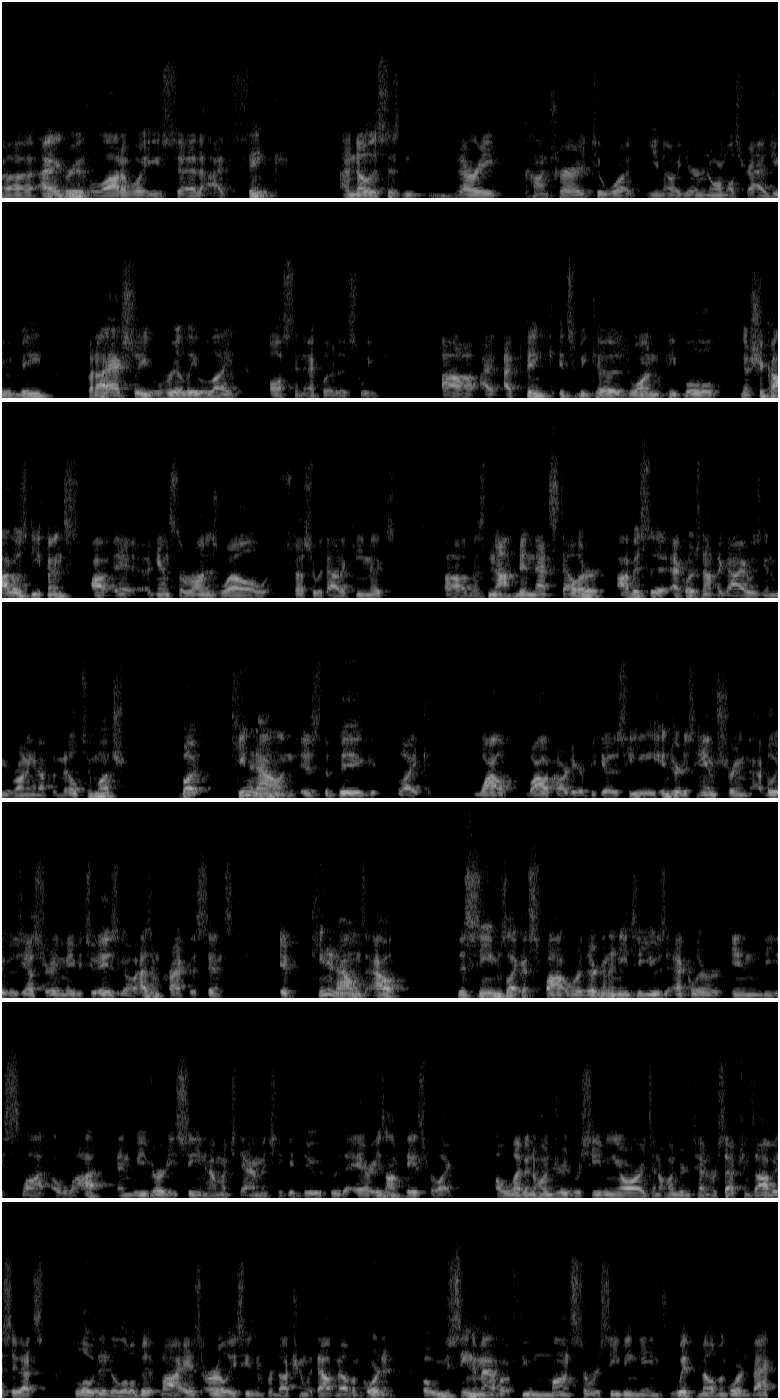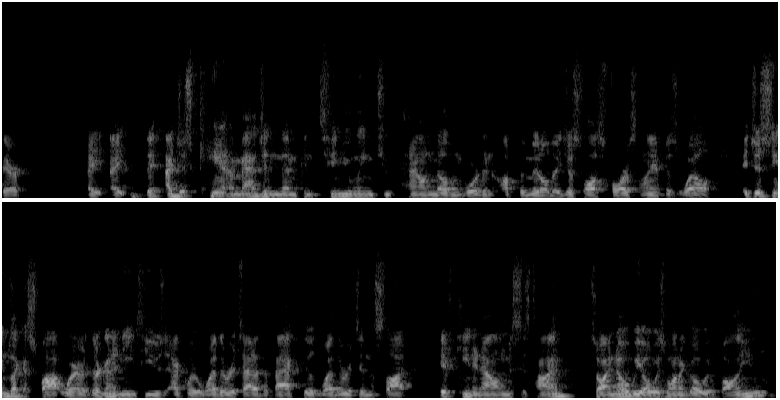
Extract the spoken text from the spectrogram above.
Uh, I agree with a lot of what you said. I think I know this is very contrary to what you know your normal strategy would be, but I actually really like Austin Ekeler this week. Uh, I, I, think it's because one, people, you know, Chicago's defense uh, eh, against the run as well, especially without Akiem Hicks, um, has not been that stellar. Obviously, Ekeler's not the guy who's going to be running it up the middle too much, but Keenan Allen is the big like wild wild card here because he injured his hamstring. I believe it was yesterday, maybe two days ago. Hasn't practiced since. If Keenan Allen's out, this seems like a spot where they're going to need to use Ekeler in the slot a lot. And we've already seen how much damage he could do through the air. He's on pace for like 1,100 receiving yards and 110 receptions. Obviously, that's bloated a little bit by his early season production without Melvin Gordon. But we've seen him have a few monster receiving games with Melvin Gordon back there. I, I, they, I just can't imagine them continuing to pound Melvin Gordon up the middle. They just lost Forrest Lamp as well it just seems like a spot where they're going to need to use Ekeler, whether it's out of the backfield, whether it's in the slot, if Keenan Allen misses time. So I know we always want to go with volume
